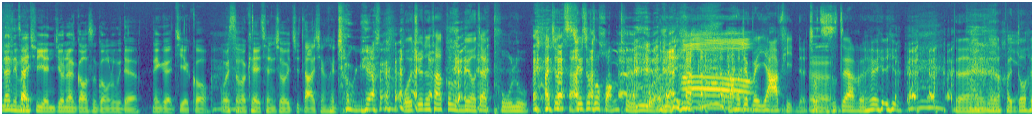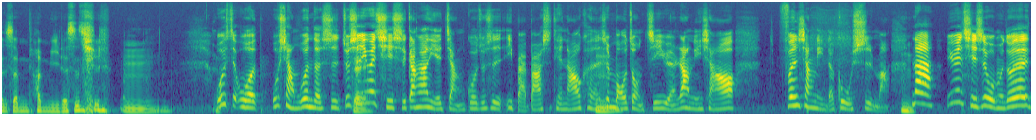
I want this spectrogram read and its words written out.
那你们去研究那高速公路的那个结构，为什么可以承受一只大象的重量？我觉得他根本没有在铺路，他就直接就是黄土路而已。然后。就被压平了，就只是这样而已。对，那个很多很神很迷的事情。嗯，我我我想问的是，就是因为其实刚刚也讲过，就是一百八十天，然后可能是某种机缘让你想要。分享你的故事嘛？嗯、那因为其实我们都在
